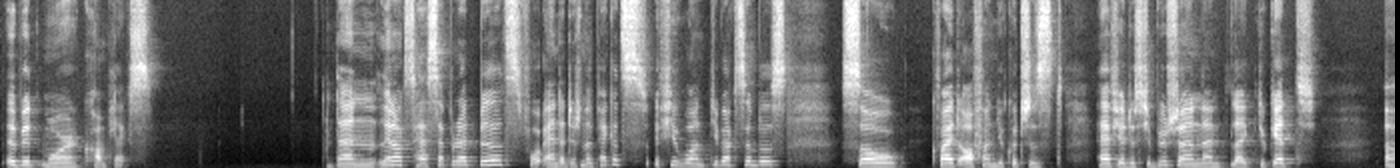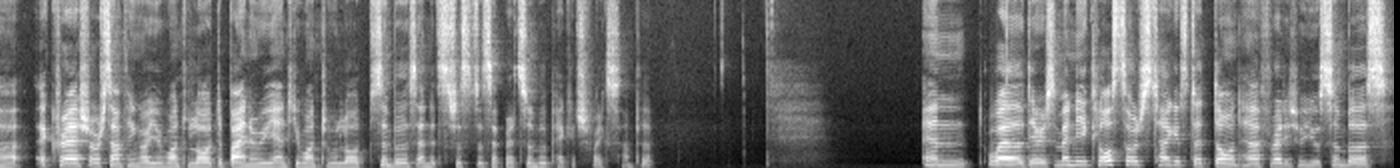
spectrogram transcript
a bit more complex. Then Linux has separate builds for and additional packets if you want debug symbols. So quite often you could just have your distribution and like you get uh, a crash or something, or you want to load the binary and you want to load symbols and it's just a separate symbol package, for example. And well, there's many closed source targets that don't have ready to use symbols,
